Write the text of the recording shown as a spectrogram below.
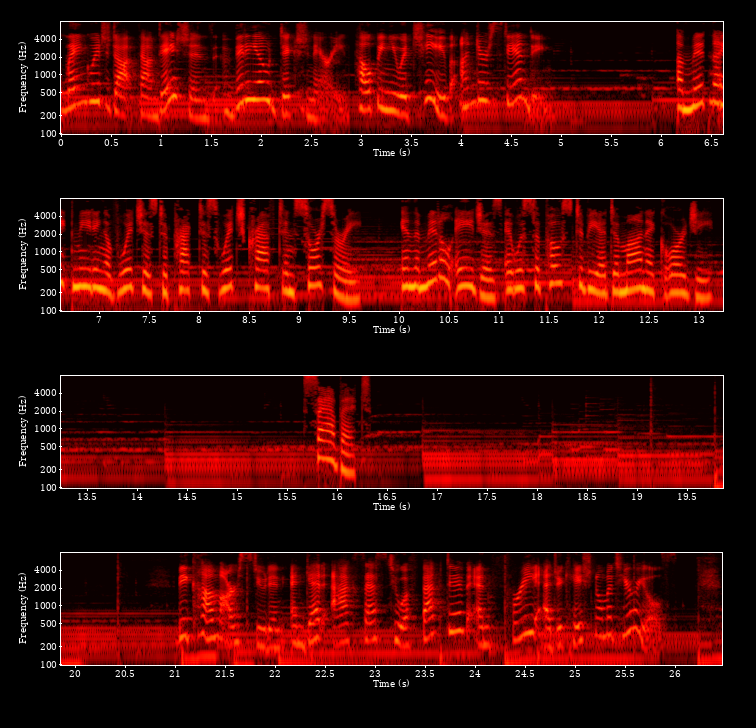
Language.Foundation's Video Dictionary, helping you achieve understanding. A midnight meeting of witches to practice witchcraft and sorcery. In the Middle Ages it was supposed to be a demonic orgy. Sabbat. Become our student and get access to effective and free educational materials.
